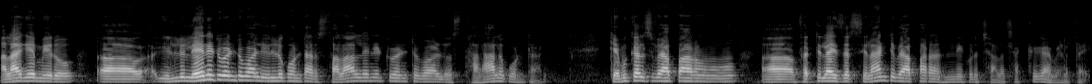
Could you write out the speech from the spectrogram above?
అలాగే మీరు ఇల్లు లేనటువంటి వాళ్ళు ఇల్లు కొంటారు స్థలాలు లేనటువంటి వాళ్ళు స్థలాలు కొంటారు. కెమికల్స్ వ్యాపారం ఫెర్టిలైజర్స్ ఇలాంటి వ్యాపారాలన్నీ కూడా చాలా చక్కగా వెళతాయి.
